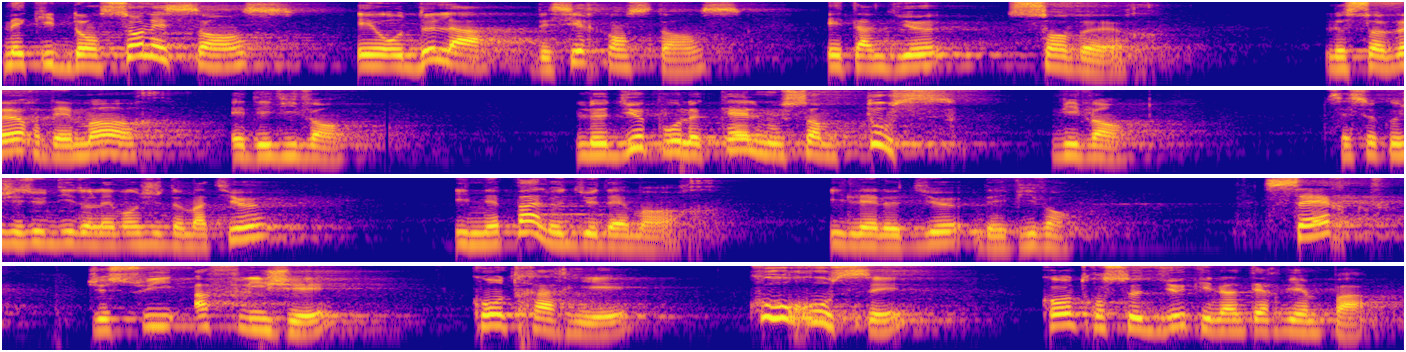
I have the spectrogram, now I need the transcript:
mais qui, dans son essence et au-delà des circonstances, est un Dieu sauveur, le sauveur des morts et des vivants, le Dieu pour lequel nous sommes tous vivants. C'est ce que Jésus dit dans l'évangile de Matthieu. Il n'est pas le Dieu des morts, il est le Dieu des vivants. Certes, je suis affligé, contrarié, courroucé contre ce Dieu qui n'intervient pas,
